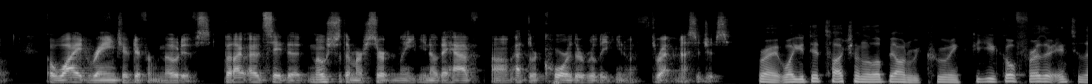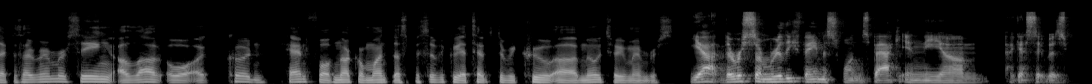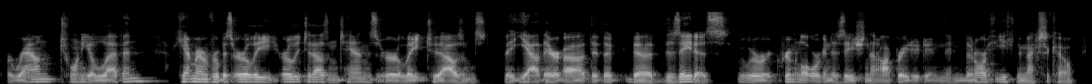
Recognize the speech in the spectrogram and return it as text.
a wide range of different motives. But I, I would say that most of them are certainly, you know, they have um, at their core, they're really, you know, threat messages. Right. Well, you did touch on a little bit on recruiting. Could you go further into that? Because I remember seeing a lot or a good handful of narcomantas specifically attempted to recruit uh, military members. Yeah, there were some really famous ones back in the, um, I guess it was around 2011. I can't remember if it was early early 2010s or late 2000s. But yeah, they're uh, the, the the the Zetas were a criminal organization that operated in the, the northeast of Mexico.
